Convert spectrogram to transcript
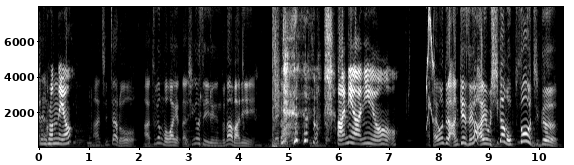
좀 아니야. 그렇네요? 아, 진짜로. 아, 투명 먹어야겠다. 신경 쓰이는구나, 많이. 내가. 아니에요, 아니에요. 아, 다이아몬드 안 캐세요? 아니, 뭐, 시간 없어, 지금.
